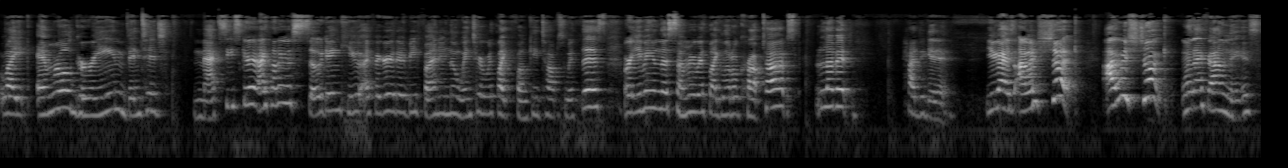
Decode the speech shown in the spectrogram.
like emerald green vintage maxi skirt. I thought it was so dang cute. I figured it would be fun in the winter with like funky tops with this or even in the summer with like little crop tops. Love it. Had to get it. You guys, I was shook. I was shook when I found these.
